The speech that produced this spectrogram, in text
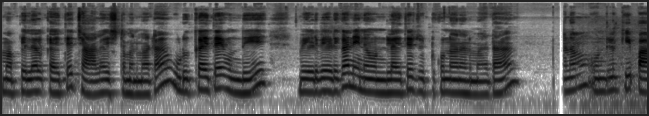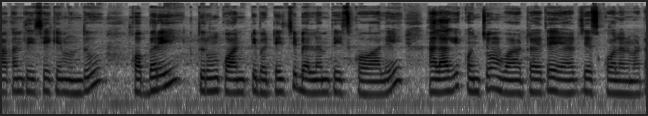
మా పిల్లలకైతే చాలా ఇష్టం అనమాట ఉడుకైతే ఉంది. వేడివేడిగా నేను ఉండలు అయితే చుట్టుకున్నాను అనమాట మనం ఉండలకి పాకం తీసేకే ముందు కొబ్బరి తురుము క్వాంటిటీ పట్టేసి బెల్లం తీసుకోవాలి. అలాగే కొంచెం వాటర్ అయితే యాడ్ చేసుకోవాలన్నమాట.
